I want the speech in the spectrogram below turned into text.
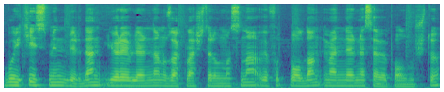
bu iki ismin birden görevlerinden uzaklaştırılmasına ve futboldan menlerine sebep olmuştu.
